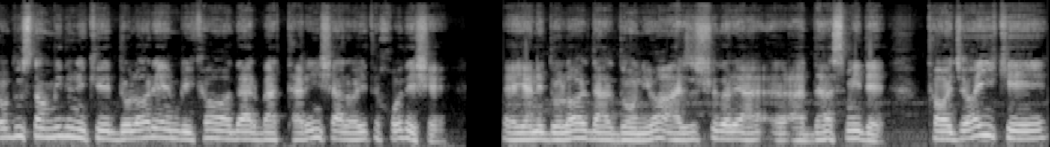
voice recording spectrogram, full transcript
گفت دوستان می‌دونی که دلار امریکا در بدترین شرایط خودشه. یعنی دلار در دنیا ارزش رو داره از دست میده. تا جایی که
